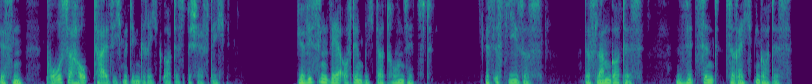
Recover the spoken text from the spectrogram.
dessen großer Hauptteil sich mit dem Gericht Gottes beschäftigt. Wir wissen, wer auf dem Richterthron sitzt. Es ist Jesus, das Lamm Gottes, sitzend zur Rechten Gottes.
